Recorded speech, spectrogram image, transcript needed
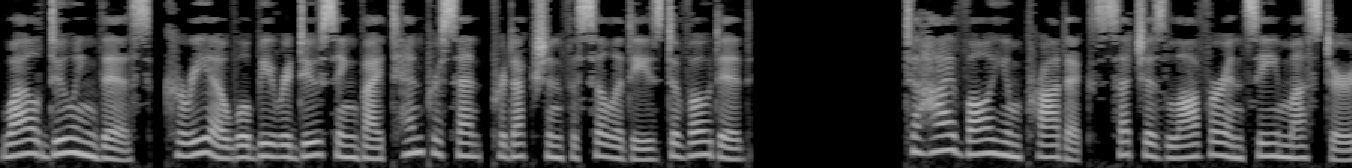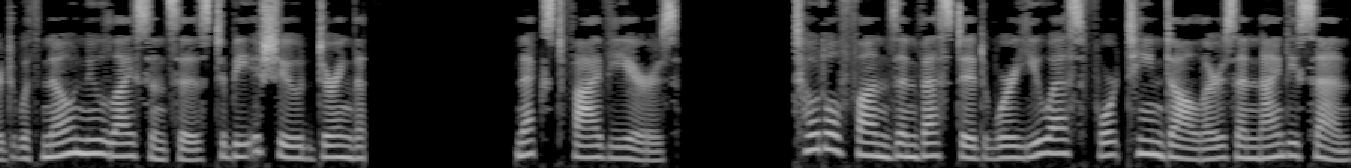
While doing this, Korea will be reducing by 10% production facilities devoted to high-volume products such as laver and sea mustard with no new licenses to be issued during the next five years. Total funds invested were US $14.90.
